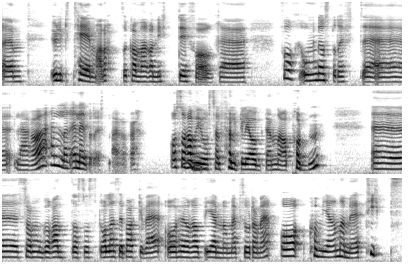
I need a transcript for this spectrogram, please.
eh, ulike temaer da, som kan være nyttig for, eh, for ungdomsbedriftlærere eller elevbedriftlærere. Og så har vi jo selvfølgelig òg denne podden, eh, som går an til å scrolle seg bakover og høre opp gjennom episodene. Og kom gjerne med tips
